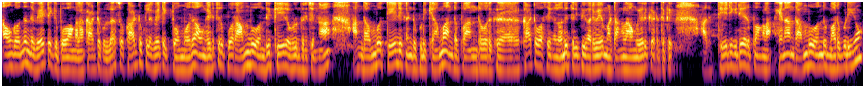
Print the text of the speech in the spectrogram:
அவங்க வந்து இந்த வேட்டைக்கு போவாங்களாம் காட்டுக்குள்ளே. ஸோ காட்டுக்குள்ளே வேட்டைக்கு போகும்போது அவங்க எடுத்துகிட்டு போகிற அம்பு வந்து கீழே விழுந்துருச்சுன்னா அந்த அம்பை தேடி கண்டுபிடிக்காமல் அந்த ப- அந்த ஒரு காட்டுவாசிகள் வந்து திருப்பி வரவே மாட்டாங்களாம் அவங்க இருக்க இடத்துக்கு. அது தேடிக்கிட்டே இருப்பாங்களாம். ஏன்னா அந்த அம்பு வந்து மறுபடியும்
